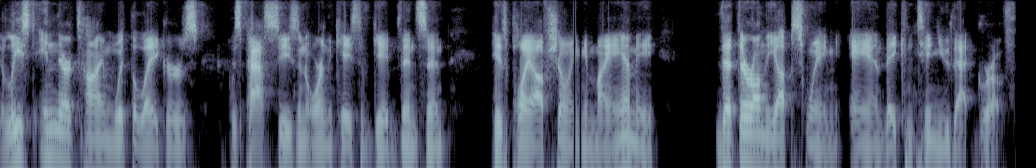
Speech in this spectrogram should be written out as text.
at least in their time with the Lakers this past season, or in the case of Gabe Vincent, his playoff showing in Miami, that they're on the upswing and they continue that growth.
